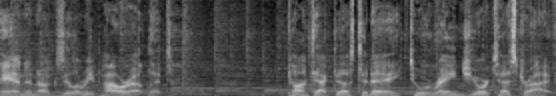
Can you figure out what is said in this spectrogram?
and an auxiliary power outlet. Contact us today to arrange your test drive.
